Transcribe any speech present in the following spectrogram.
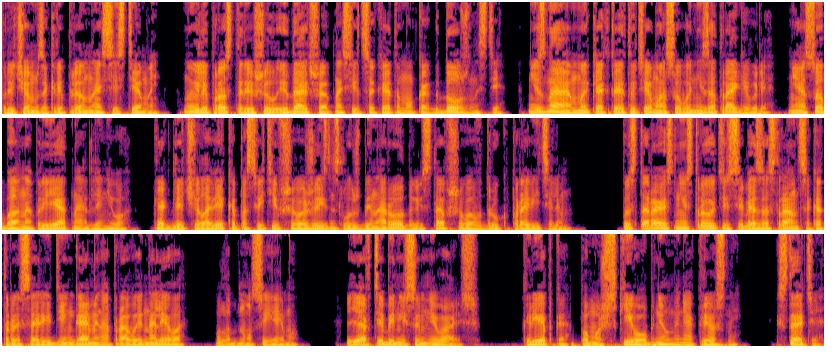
причем закрепленная системой. Ну или просто решил и дальше относиться к этому как к должности. Не знаю, мы как-то эту тему особо не затрагивали, не особо она приятная для него, как для человека, посвятившего жизнь службе народу и ставшего вдруг правителем. «Постараюсь не строить из себя застранца, который сорит деньгами направо и налево», — улыбнулся я ему. «Я в тебе не сомневаюсь». Крепко, по-мужски обнял меня крестный. Кстати,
